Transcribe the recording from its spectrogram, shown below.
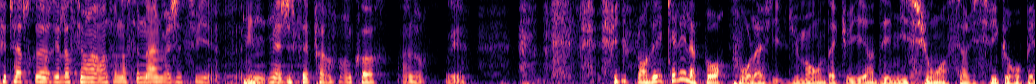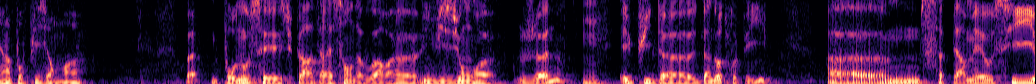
peut-être relations internationales, mais je suis, euh, mais je sais pas encore. Alors oui. Philippe Landé, quel est l'apport pour la ville du Mans d'accueillir des missions en service civique européen pour plusieurs mois? Bah, pour nous, c'est super intéressant d'avoir euh, une vision euh, jeune Mm. et puis d'un d'un autre pays. ça permet aussi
